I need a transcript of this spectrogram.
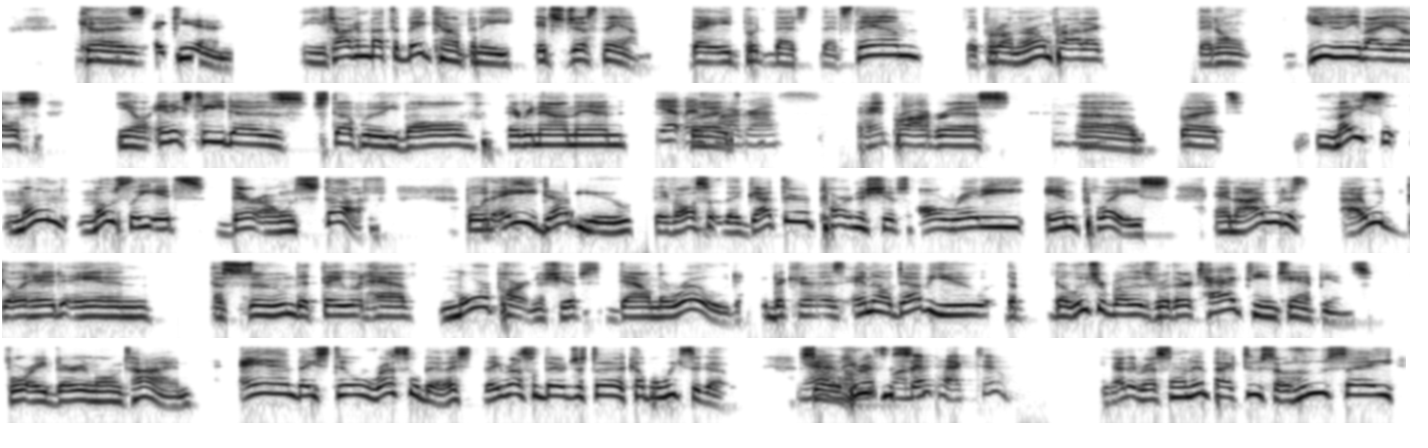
because again, you're talking about the big company. It's just them. They put that's that's them. They put on their own product. They don't use anybody else. You know, NXT does stuff with Evolve every now and then Yep, in progress. And progress. Mhm. Uh, but mostly, mostly it's their own stuff. But with AEW, they've also they've got their partnerships already in place, and I would I would go ahead and assume that they would have more partnerships down the road because MLW, the the Lucha Brothers were their tag team champions for a very long time, and they still wrestled there. They they wrestled there just a couple weeks ago. yeah, so they who's wrestle to on say- Impact too. Yeah, they wrestle on Impact too. So who's say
